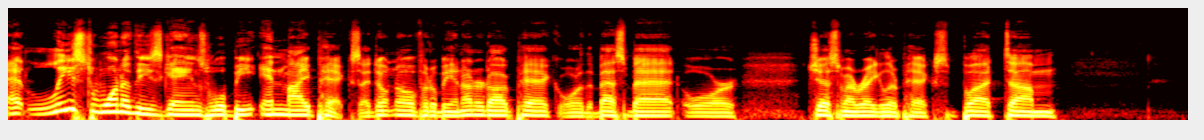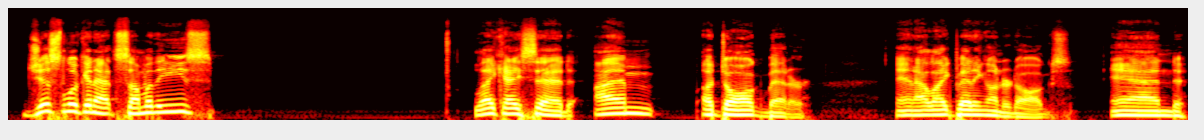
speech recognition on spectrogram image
at least one of these games will be in my picks. I don't know if it'll be an underdog pick or the best bet or just my regular picks. But um, just looking at some of these, like I said, I'm a dog better, and I like betting underdogs. And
